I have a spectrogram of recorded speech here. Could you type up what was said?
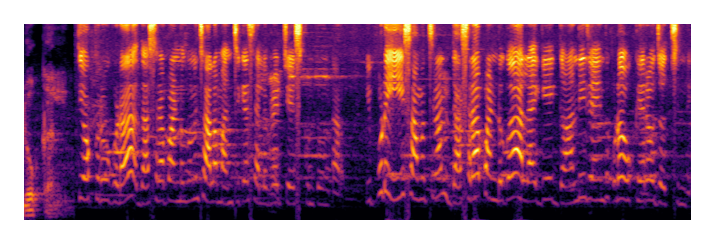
లోకల్. ప్రతి ఒక్కరు కూడా దసరా పండుగను చాలా మంచిగా సెలబ్రేట్ చేసుకుంటూ ఉంటారు. ఇప్పుడు ఈ సంవత్సరం దసరా పండుగ అలాగే గాంధీ జయంతి కూడా ఒకే రోజు వచ్చింది.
